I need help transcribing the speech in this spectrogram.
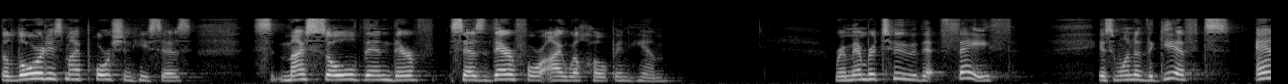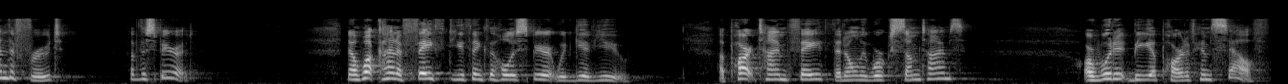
The Lord is my portion, he says. My soul then there, says, Therefore I will hope in him. Remember, too, that faith is one of the gifts and the fruit of the Spirit. Now, what kind of faith do you think the Holy Spirit would give you? A part time faith that only works sometimes? Or would it be a part of Himself?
